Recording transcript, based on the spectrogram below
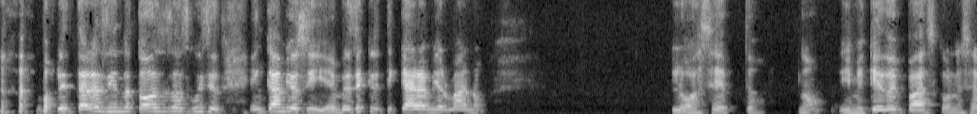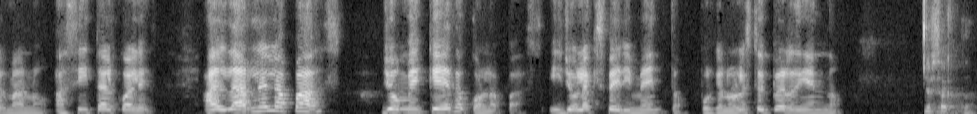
Por estar haciendo todos esos juicios. En cambio, si en vez de criticar a mi hermano, lo acepto, ¿no? Y me quedo en paz con ese hermano, así tal cual es. Al darle la paz, yo me quedo con la paz y yo la experimento porque no la estoy perdiendo. Exacto.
